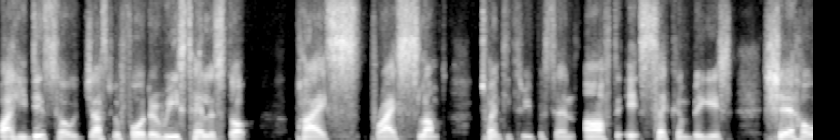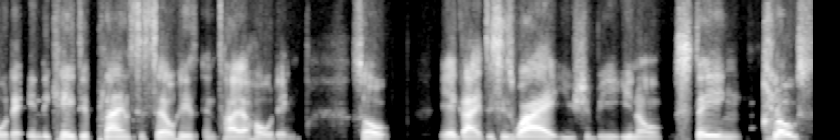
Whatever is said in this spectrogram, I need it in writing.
But he did so just before the retailer stock price price slumped 23% after its second biggest shareholder indicated plans to sell his entire holding. So, yeah, guys, this is why you should be, you know, staying close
